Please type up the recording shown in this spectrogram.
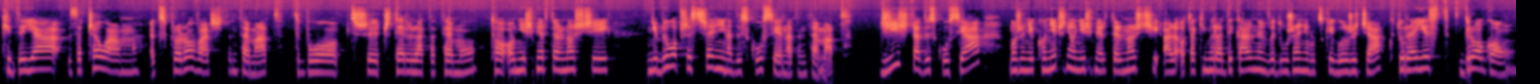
Kiedy ja zaczęłam eksplorować ten temat, to było 3-4 lata temu, to o nieśmiertelności nie było przestrzeni na dyskusję na ten temat. Dziś ta dyskusja, może niekoniecznie o nieśmiertelności, ale o takim radykalnym wydłużeniu ludzkiego życia, które jest drogą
